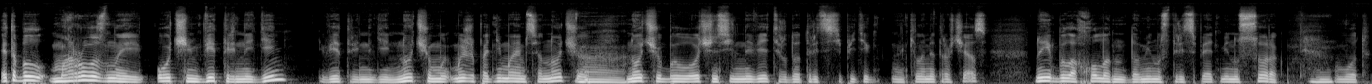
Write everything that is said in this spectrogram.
Это был морозный, очень ветреный день. Ветреный день. Ночью мы, мы же поднимаемся ночью. А. Ночью был очень сильный ветер до 35 километров в час. Ну и было холодно до минус 35, минус 40. Мгм. Вот.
